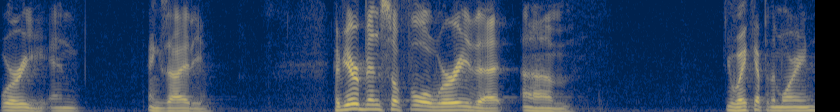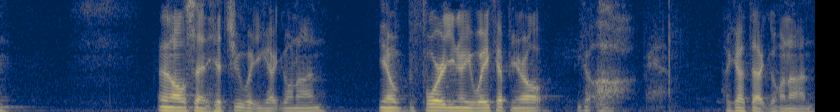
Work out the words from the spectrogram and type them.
worry, and anxiety. Have you ever been so full of worry that um, you wake up in the morning and then all of a sudden it hits you what you got going on? You know, before you know you wake up and you're all, you go, oh, man, I got that going on.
